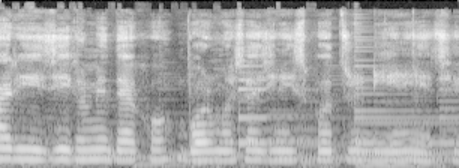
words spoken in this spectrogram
আর এই যে এখানে দেখো, বরমশাই জিনিসপত্র নিয়ে নিয়েছে।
